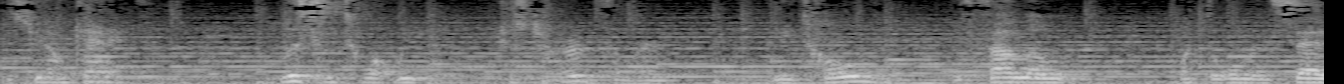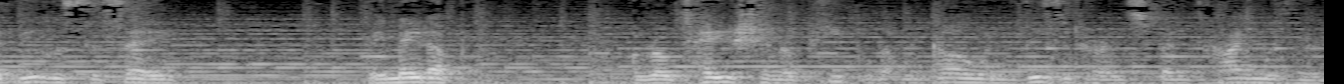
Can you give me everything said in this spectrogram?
He says, you don't get it. Listen to what we just heard from her. And he told the fellow what the woman said. Needless to say, they made up a rotation of people that would go and visit her and spend time with her.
